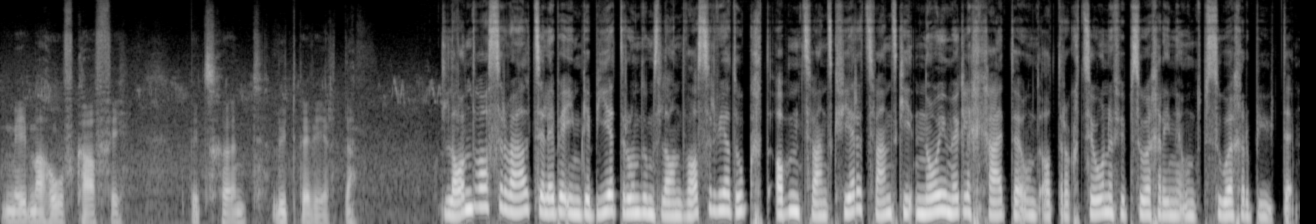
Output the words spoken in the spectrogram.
können, mit einem Hofkaffee bisschen Leute bewirten können. Die Landwasserwelt soll eben im Gebiet rund ums Landwasserviadukt ab dem 2024 neue Möglichkeiten und Attraktionen für Besucherinnen und Besucher bieten.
